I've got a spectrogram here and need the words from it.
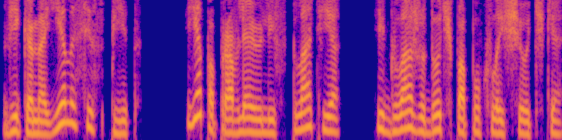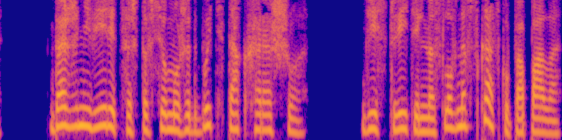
Вика наелась и спит. Я поправляю лиф платья и глажу дочь по пухлой щечке. Даже не верится, что все может быть так хорошо. Действительно, словно в сказку попала.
